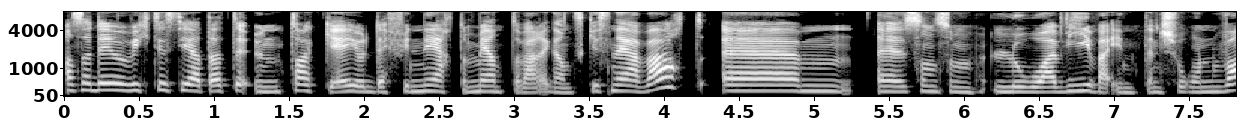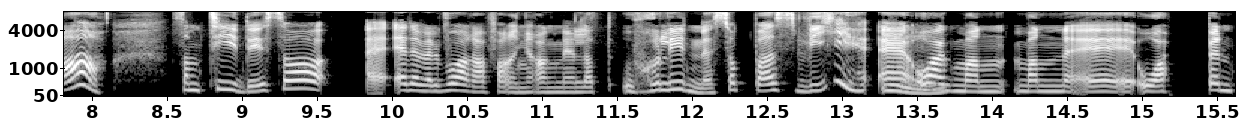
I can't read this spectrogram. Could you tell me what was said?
Altså det er jo viktig å si at dette unntaket er jo definert og ment å være ganske snevert, ehm, eh, sånn som lovgiverintensjonen var. Samtidig så er det vel vår erfaring, Ragnhild, at ordlyden er såpass vid, eh, mm. og man, man, er åpen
